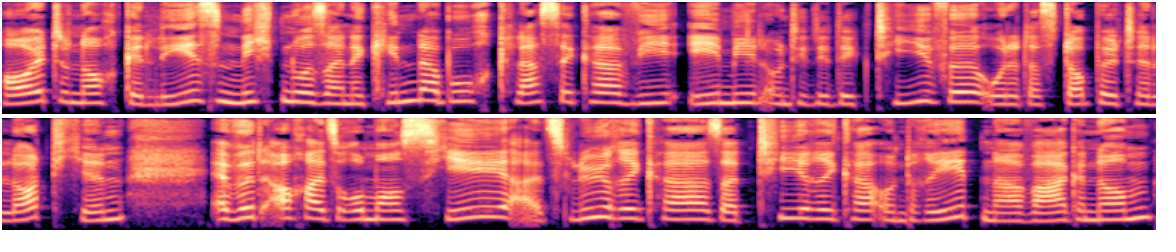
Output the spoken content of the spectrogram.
heute noch gelesen, nicht nur seine Kinderbuchklassiker wie Emil und die Detektive oder das doppelte Lottchen. Er wird auch als Romancier, als Lyriker, Satiriker und Redner wahrgenommen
